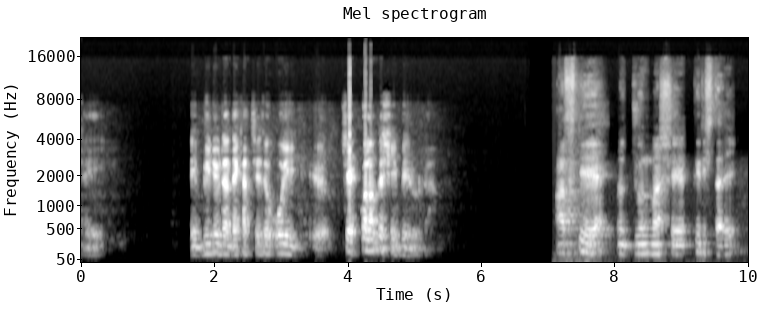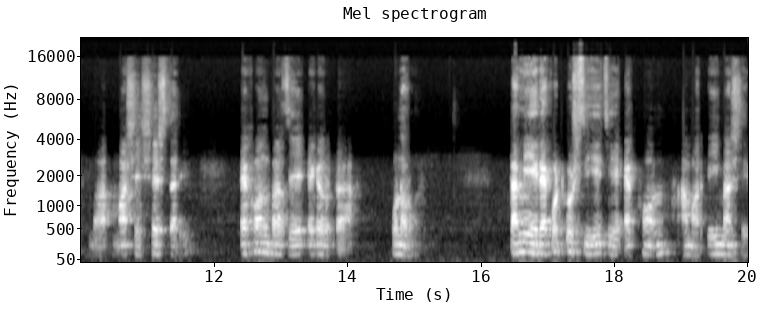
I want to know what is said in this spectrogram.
এই এই ভিডিওটা দেখাচ্ছে যে ওই চেক করলাম যে সেই ভিডিওটা। আজকে জুন মাসের তিরিশ তারিখ বা মাসের শেষ তারিখ, এখন বাজে এগারোটা পনেরো। আমি রেকর্ড করছি যে এখন আমার এই মাসে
